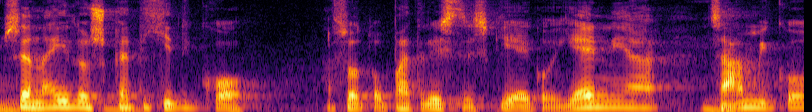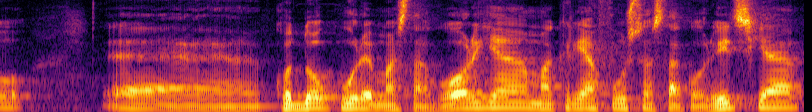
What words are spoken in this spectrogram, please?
σε ένα είδος κατηχητικό. Αυτό το πατρίς θρησκεία οικογένεια, τσάμικο, ε, κοντό κούρεμα στα γόρια, μακριά φούστα στα κορίτσια.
